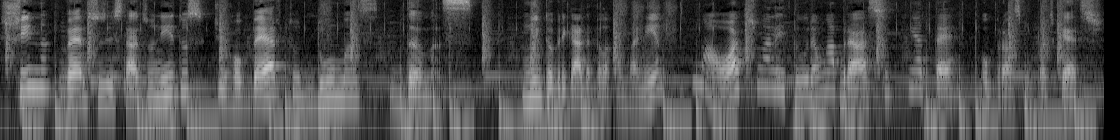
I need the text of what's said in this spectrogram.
China versus Estados Unidos, de Roberto Dumas Damas. Muito obrigada pela companhia, uma ótima leitura, um abraço e até o próximo podcast.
